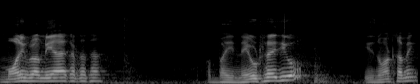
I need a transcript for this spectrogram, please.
morning program नहीं आया करता था। भाई नहीं उठ रहे जी वो। इज़ नॉट कमिंग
